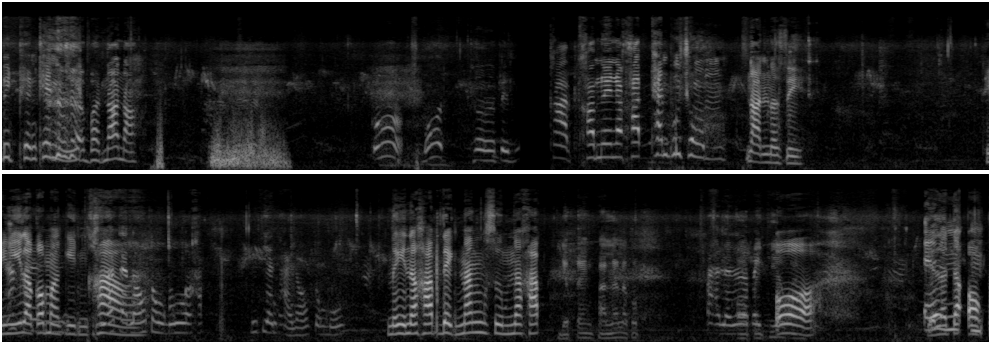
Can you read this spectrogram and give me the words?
ปิดเพียงแค่นี้บัดหน้านะ ก็ โบดเธอเป็นขาดคำเลยนะครับ ท่านผู้ชม นั่นน่ะสิ ทีนี้เราก็มากินข้าว แต่น้องตรงบุ้งอะครับพี่เทียนถ่ายน้องตรงบุ้งนี่นะครับ เด็กนั่งซึมนะครับ เดี๋ยวแปรงฟันแล้วเราก็ไปเลยอเลอยกไปไปเที่ยวโอ้เดี๋ยวเราจะออกไป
